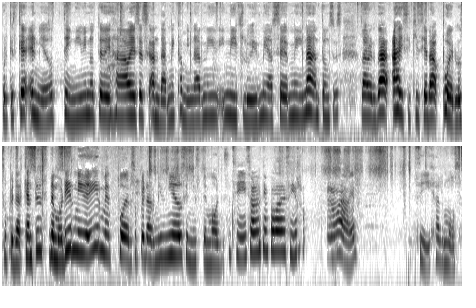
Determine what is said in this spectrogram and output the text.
porque es que el miedo te inhibe y no te deja a veces andar ni caminar ni, ni fluir ni hacer ni nada. Entonces, la verdad, ay, si quisiera poderlo superar, que antes de morirme y de irme, poder superar mis miedos y mis temores. Sí, solo el tiempo va a decir, a ver. Sí, hija hermosa.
